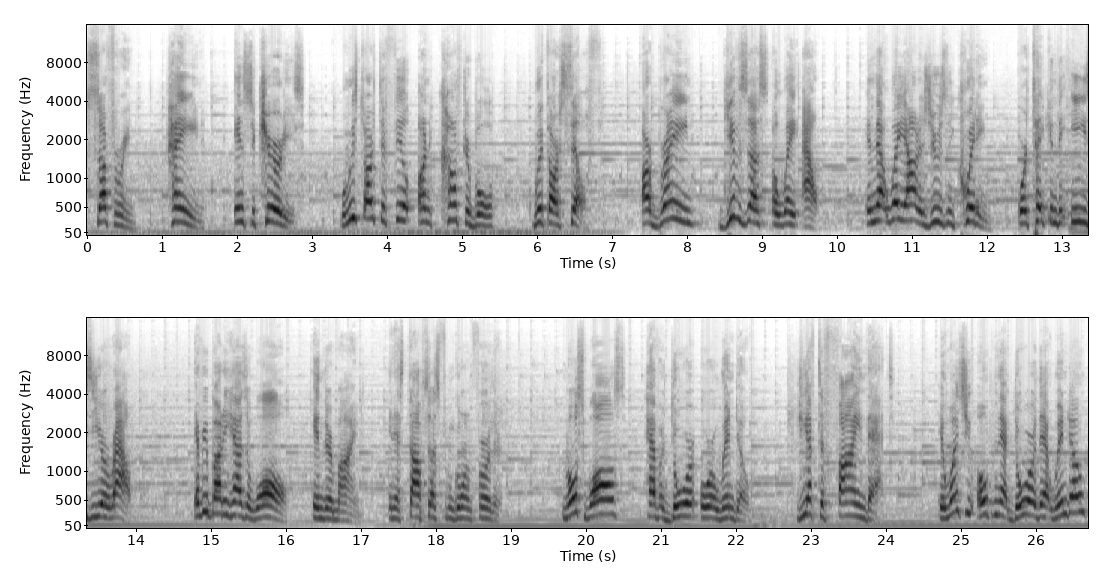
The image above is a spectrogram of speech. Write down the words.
suffering, pain, insecurities, when we start to feel uncomfortable with ourself, our brain gives us a way out. And that way out is usually quitting or taking the easier route. Everybody has a wall in their mind, and it stops us from going further. Most walls have a door or a window. You have to find that. And once you open that door or that window,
